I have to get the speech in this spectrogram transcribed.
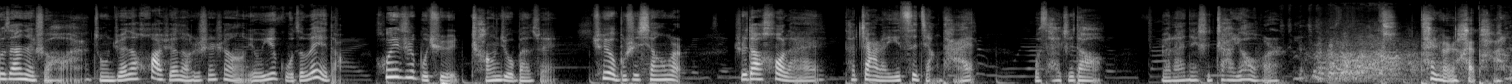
初三的时候啊，总觉得化学老师身上有一股子味道，挥之不去，长久伴随，却又不是香味儿。直到后来他炸了一次讲台，我才知道，原来那是炸药味儿。靠，太让人害怕了。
